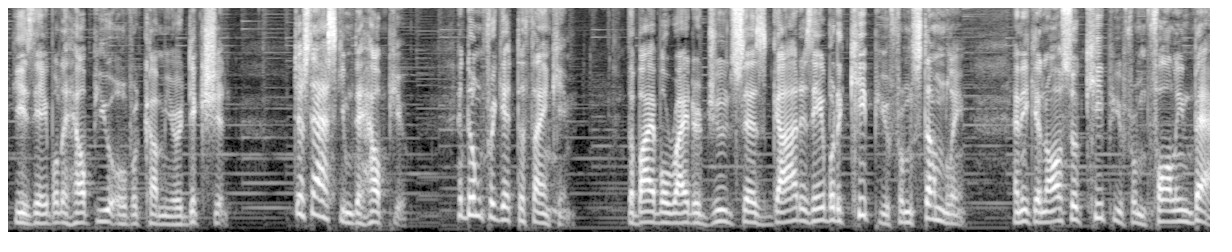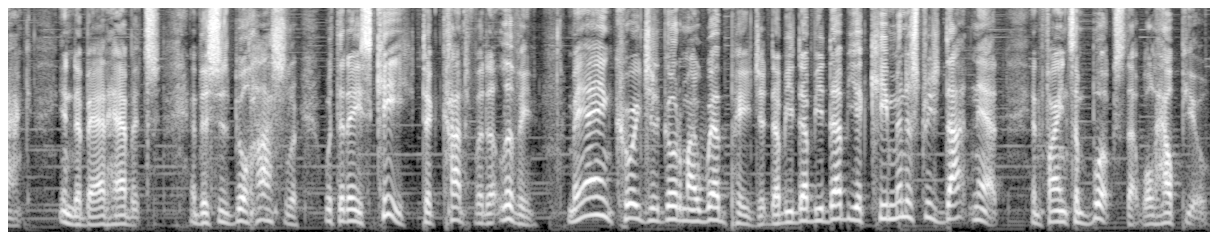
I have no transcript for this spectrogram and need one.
He is able to help you overcome your addiction. Just ask Him to help you. And don't forget to thank Him. The Bible writer Jude says God is able to keep you from stumbling, and He can also keep you from falling back into bad habits. And this is Bill Hostler with today's key to confident living. May I encourage you to go to my webpage at www.keyministries.net and find some books that will help you.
